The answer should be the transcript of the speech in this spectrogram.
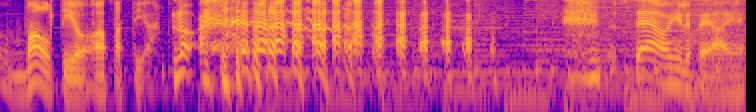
valtioapatia. No, se on hilpeä aihe.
